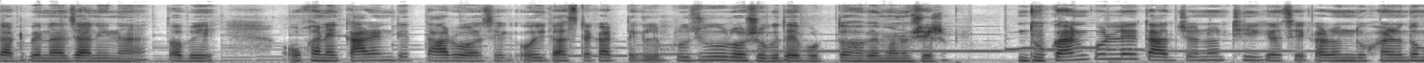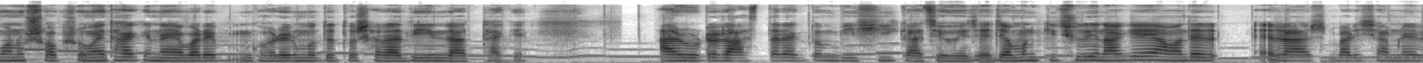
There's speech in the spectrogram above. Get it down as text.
কাটবে না জানি না। তবে ওখানে কারেন্টের তারও আছে। ওই গাছটা কাটতে গেলে প্রচুর অসুবিধায় পড়তে হবে মানুষের। দোকান করলে তার জন্য ঠিক আছে, কারণ দোকানে তো মানুষ সব সময় থাকে না। এবারে ঘরের মধ্যে তো সারাদিন রাত থাকে। আর ওটা রাস্তার একদম বেশি কাছে হয়ে যায়। যেমন কিছুদিন আগে আমাদের রাস, বাড়ির সামনের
